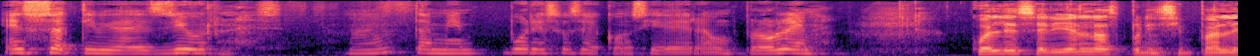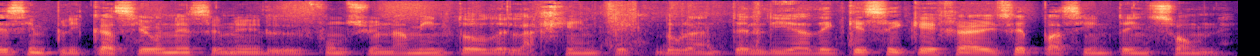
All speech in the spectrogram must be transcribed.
en sus actividades diurnas también por eso se considera un problema ¿Cuáles serían las principales implicaciones en el funcionamiento de la gente durante el día? ¿De qué se queja ese paciente insomne?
